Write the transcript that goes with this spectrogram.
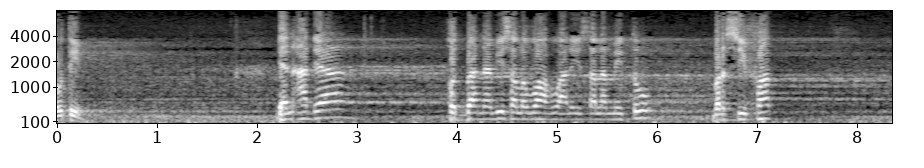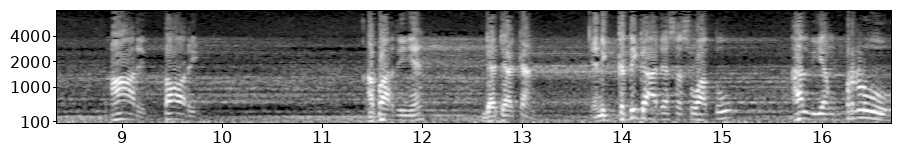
rutin. Dan ada khutbah Nabi Wasallam itu bersifat arid, tarik. Apa artinya? Dadakan. Jadi ketika ada sesuatu hal yang perlu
